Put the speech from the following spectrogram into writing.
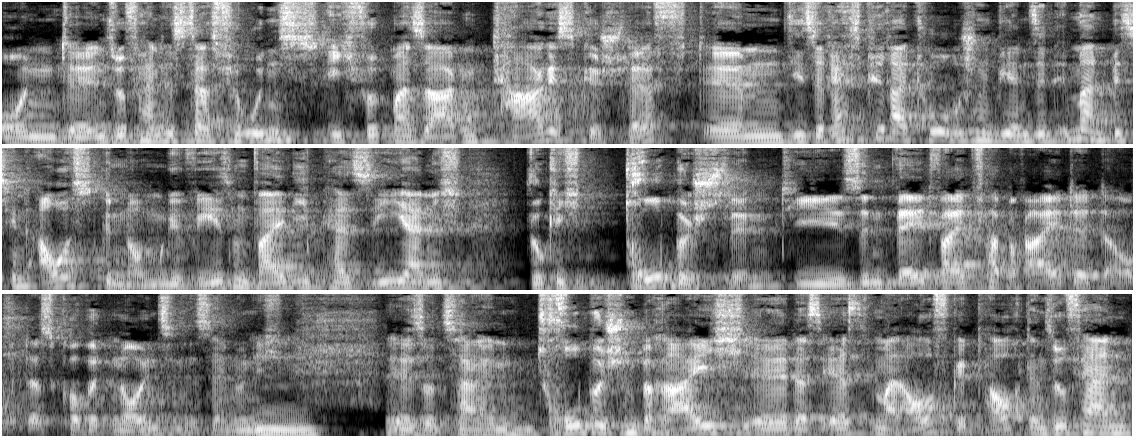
Und äh, insofern ist das für uns, ich würde mal sagen, Tagesgeschäft. Ähm, diese respiratorischen Viren sind immer ein bisschen ausgenommen gewesen, weil die per se ja nicht wirklich tropisch sind. Die sind weltweit verbreitet. Auch das Covid-19 ist ja nur nicht mhm. Äh, sozusagen im tropischen Bereich äh, das erste Mal aufgetaucht. Insofern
